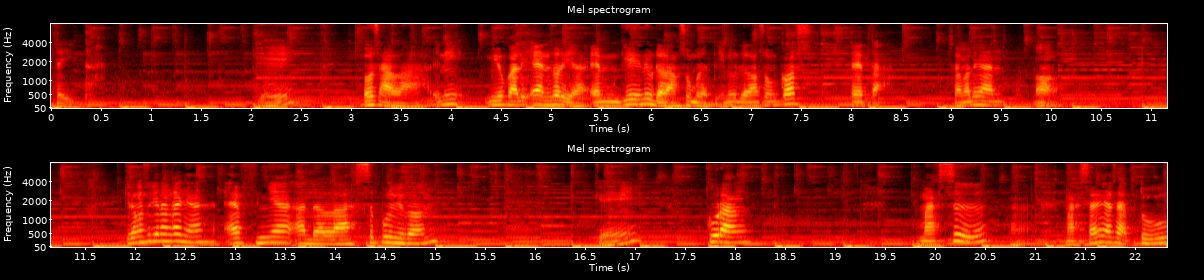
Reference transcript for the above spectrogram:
theta. Oke. Okay. oh salah. Ini mu kali n sorry ya. Mg ini udah langsung berarti. Ini udah langsung cos theta. Sama dengan 0 kita masukin angkanya. F nya adalah 10 Newton. Oke. Okay. kurang. Masa nah, masanya satu.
